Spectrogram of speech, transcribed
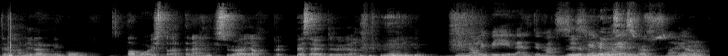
Tämähän niiden niin kuin, tavoista, että ne syö ja pe- peseytyy. Ja Mm. Niin ne oli viilentymässä Viil- siellä niin, pesussa ja Joo.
